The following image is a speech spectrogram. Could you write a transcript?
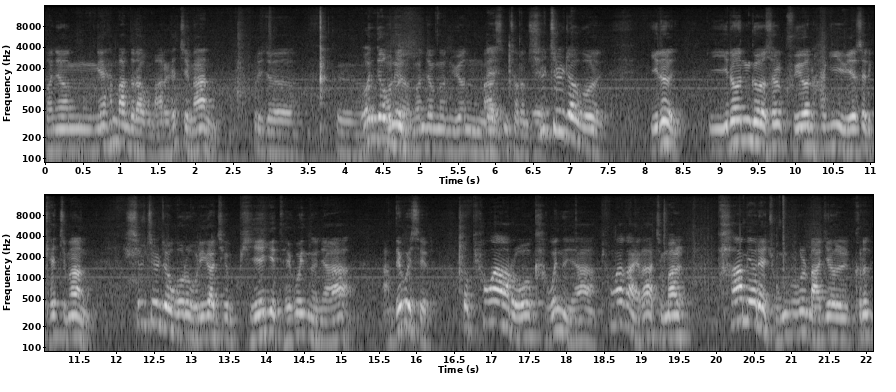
번영의 한반도라고 말을 했지만 우리 저그 원정근. 원정근 위원 말씀처럼 네. 실질적으로 이런 이런 것을 구현하기 위해서 이렇게 했지만 실질적으로 우리가 지금 비핵이 되고 있느냐 안 되고 있어요. 또 평화로 가고 있느냐 평화가 아니라 정말 파멸의 종국을 맞이할 그런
